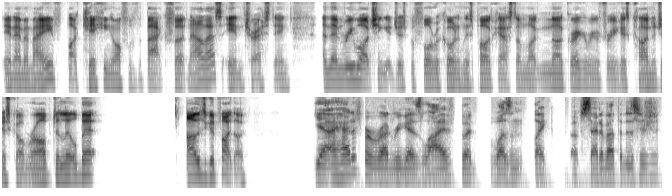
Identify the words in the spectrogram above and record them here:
in MMA by kicking off of the back foot now? That's interesting. And then rewatching it just before recording this podcast, I'm like, no, Gregory Rodrigues kind of just got robbed a little bit. Oh, it was a good fight though. Yeah, I had it for Rodrigues live, but wasn't like upset about the decision.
